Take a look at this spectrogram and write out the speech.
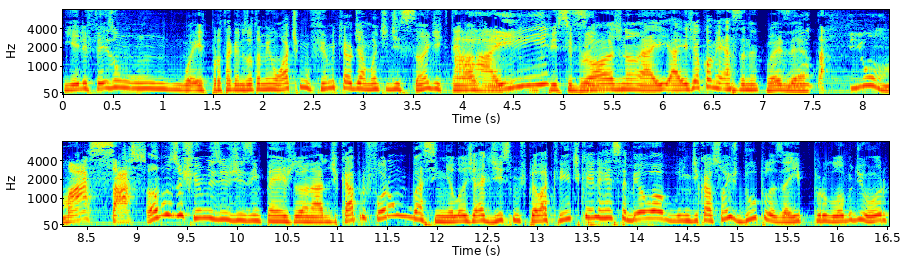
E ele fez um, um, Ele protagonizou também um ótimo filme que é o Diamante de Sangue, que tem lá aí, o Pierce Brosnan. Aí, aí já começa, né? Pois é. Puta, filmaçaço! Ambos os filmes e os desempenhos do Leonardo DiCaprio foram, assim, elogiadíssimos pela crítica. E ele recebeu indicações duplas aí pro Globo de Ouro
